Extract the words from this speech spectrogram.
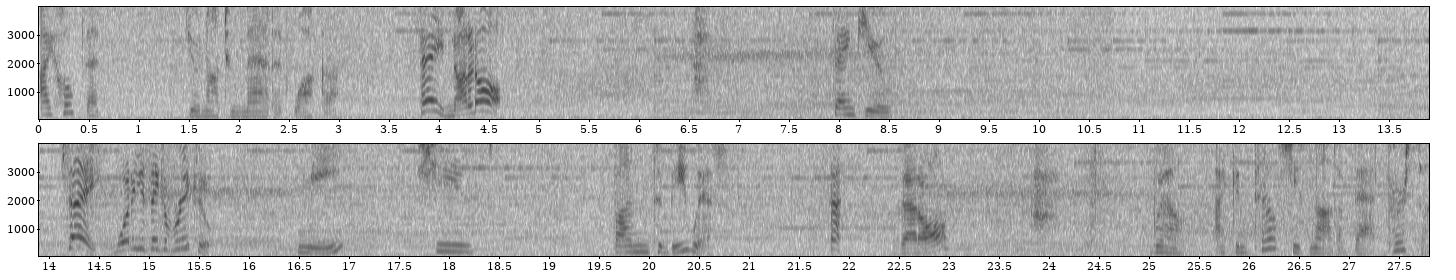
I hope that you're not too mad at Wakka. Hey, not at all. Thank you. Say, what do you think of Rikku? Me? She's fun to be with. That all? Well, I can tell she's not a bad person.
